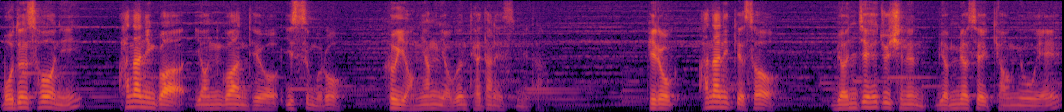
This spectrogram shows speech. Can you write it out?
모든 서원이 하나님과 연관되어 있으므로 그 영향력은 대단했습니다. 비록 하나님께서 면제해 주시는 몇몇의 경우에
